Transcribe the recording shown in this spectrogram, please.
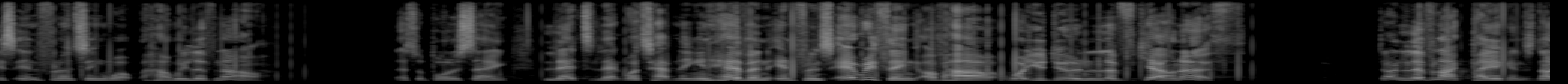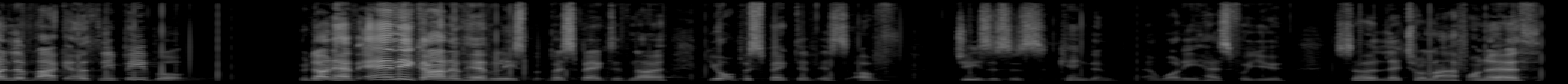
is influencing what, how we live now. That's what Paul is saying. Let, let what's happening in heaven influence everything of how what you do and live here on earth. Don't live like pagans. Don't live like earthly people who don't have any kind of heavenly perspective. No, your perspective is of Jesus' kingdom and what he has for you. So let your life on earth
